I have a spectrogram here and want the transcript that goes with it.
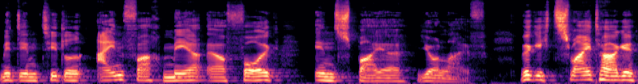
mit dem Titel Einfach mehr Erfolg, Inspire Your Life. Wirklich zwei Tage,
